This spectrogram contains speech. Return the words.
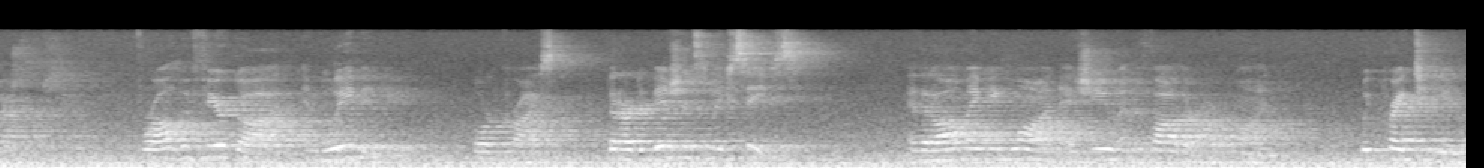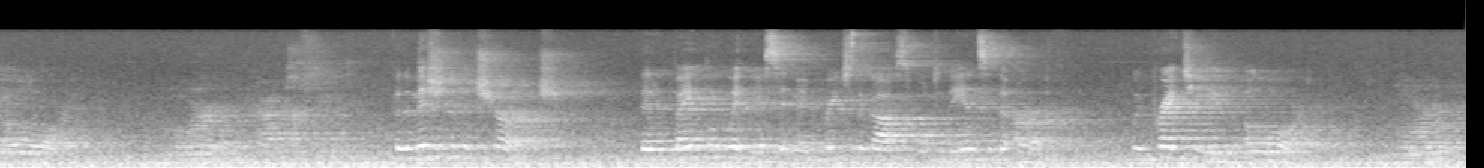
have mercy. For all who fear God and believe in you, Lord Christ, that our divisions may cease, and that all may be one as you and the Father are one. We pray to you, O Lord. Lord. For the mission of the church, that in faithful witness it may preach the gospel to the ends of the earth, we pray to you, O Lord. Lord.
